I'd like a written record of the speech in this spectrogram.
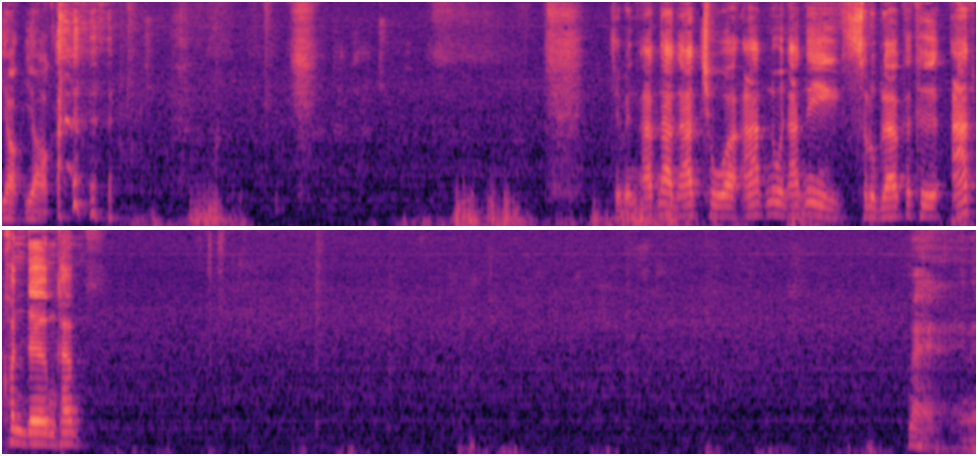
หยอกหยอกจะเป็นอาร์ตนาดอาร์ตชัวอาร์ตนู่นอาร์ตนี่สรุปแล้วก็คืออาร์ตคนเดิมครับ มเห็นไหม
